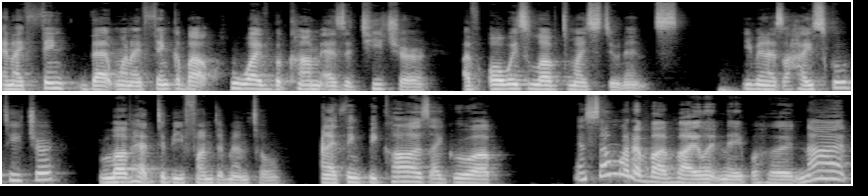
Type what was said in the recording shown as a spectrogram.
And I think that when I think about who I've become as a teacher, I've always loved my students. Even as a high school teacher, love had to be fundamental. And I think because I grew up in somewhat of a violent neighborhood, not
